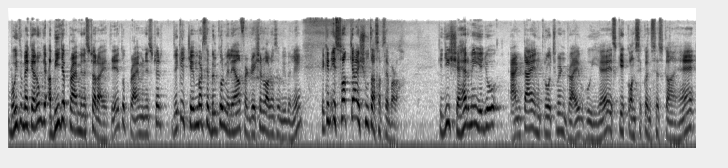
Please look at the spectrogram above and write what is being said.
वही तो मैं कह रहा हूँ कि अभी जब प्राइम मिनिस्टर आए थे तो प्राइम मिनिस्टर देखिए चेंबर से बिल्कुल मिले हैं फेडरेशन वालों से भी मिले। लेकिन इस वक्त क्या इशू था सबसे बड़ा? कि जी, शहर में ये जो एंटा इंक्रोचमेंट ड्राइव हुई है, इसके कॉन्सिक्वेंसेस कहाँ हैं?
